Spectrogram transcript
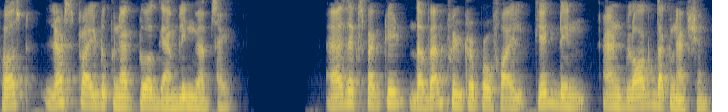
First, let's try to connect to a gambling website. As expected, the web filter profile kicked in and blocked the connection,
